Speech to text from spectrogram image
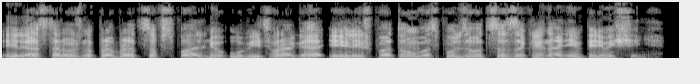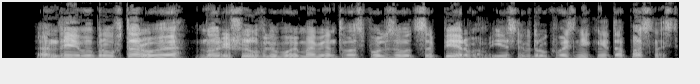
или осторожно пробраться в спальню, убить врага и лишь потом воспользоваться заклинанием перемещения. Андрей выбрал второе, но решил в любой момент воспользоваться первым, если вдруг возникнет опасность,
